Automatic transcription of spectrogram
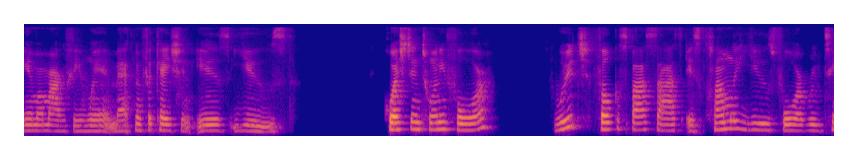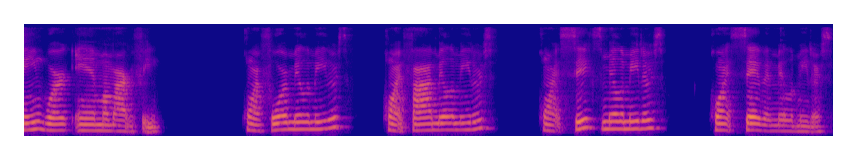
in mammography when magnification is used. Question 24. Which focal spot size is commonly used for routine work in mammography? 0.4 millimeters, 0.5 millimeters, 0.6 millimeters, 0.7 millimeters.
